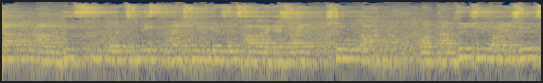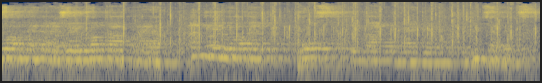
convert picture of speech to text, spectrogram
dann am nächsten oder zum nächsten Heimspiel wieder so zahlreich erscheinen, Stimmung machen. Und dann wünsche ich noch ein schönes Wochenende, einen schönen Sonntag und eine angenehme Woche. Prost in meinen Händen, Pizza Pilzen.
